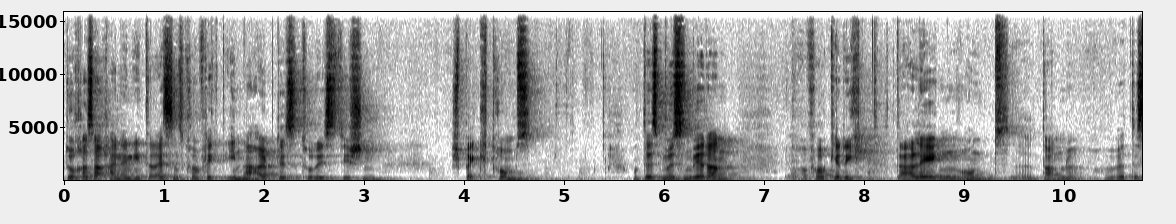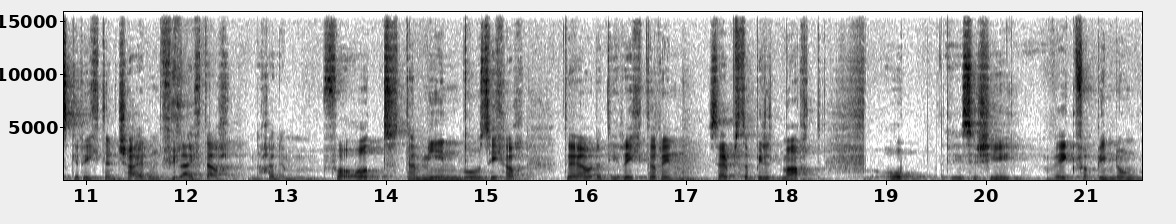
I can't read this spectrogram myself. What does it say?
durchaus auch einen Interessenskonflikt innerhalb des touristischen Spektrums und das müssen wir dann vor Gericht darlegen und äh, dann wird das Gericht entscheiden, vielleicht auch nach einem Vororttermin, wo sich auch der oder die Richterin selbst ein Bild macht, ob diese Skiwegverbindung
